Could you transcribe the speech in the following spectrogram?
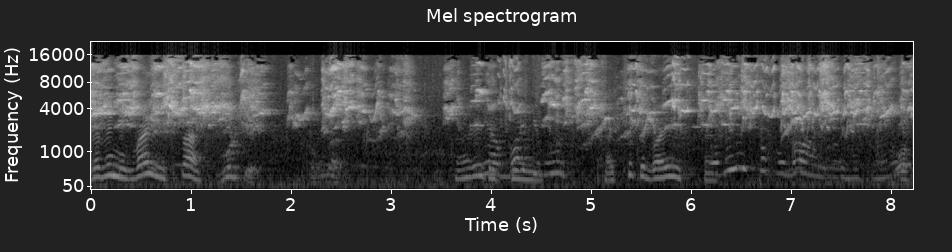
Доминик, боишься? Гульки. Смотри, Я какие. боги будут. А что ты боишься? Я боюсь попугая. Вот.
